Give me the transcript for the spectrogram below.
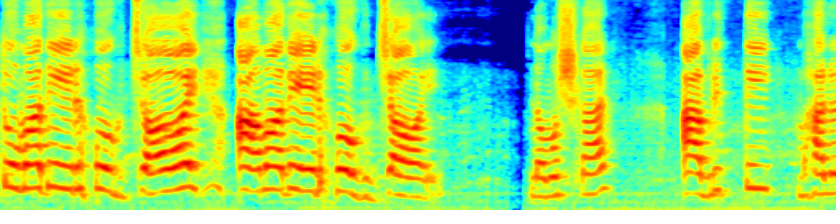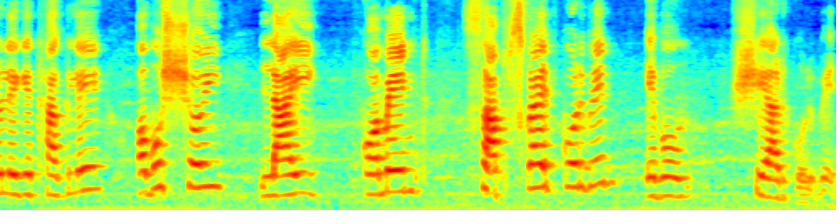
তোমাদের হোক জয়, আমাদের হোক জয়। নমস্কার। আবৃত্তি ভালো লেগে থাকলে অবশ্যই লাইক কমেন্ট সাবস্ক্রাইব করবেন এবং শেয়ার করবেন।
